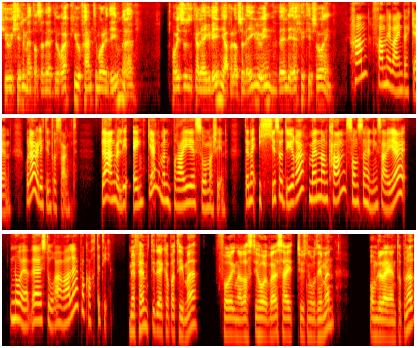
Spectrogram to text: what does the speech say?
20 km, så det, du røkker jo 50 mål i timen med den. Og hvis du skal legge det inn, så legger du inn veldig effektiv såing. Han framhever einbøkken, og det er jo litt interessant. Det er en veldig enkel, men brei såmaskin. Den er ikke så dyr, men han kan, sånn som Henning sier, nå over store arealer på korte tid. Med 50 dekar per time, for regna raskt i hodet, si 1000 kroner timen, om du leier entreprenør,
